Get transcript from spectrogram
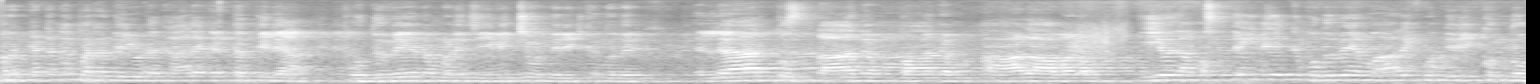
പ്രകടനപരതയുടെ കാലഘട്ടത്തിലാണ് പൊതുവെ നമ്മൾ ജീവിച്ചുകൊണ്ടിരിക്കുന്നത്. എല്ലാവർക്കും സ്ഥാനം മാനം ആളാവണം. ഈ ഒരു അവസ്ഥയിലേക്ക് പൊതുവെ മാറിക്കൊണ്ടിരിക്കുന്നു.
